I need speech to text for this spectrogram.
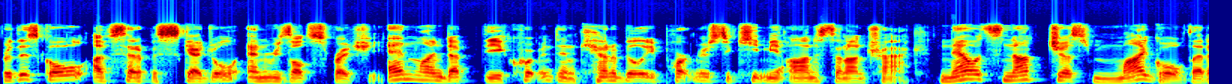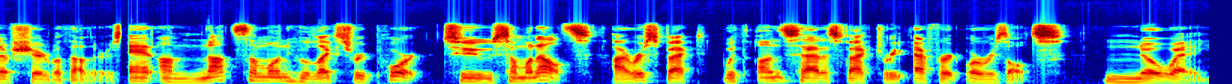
For this goal, I've set up a schedule and results spreadsheet and lined up the equipment and accountability partners to keep me honest and on track. Now it's not just my goal that I've shared with others, and I'm not someone who likes to report to someone else I respect with unsatisfactory effort or results. No way.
